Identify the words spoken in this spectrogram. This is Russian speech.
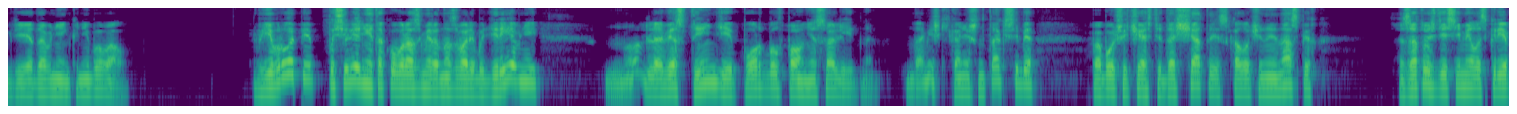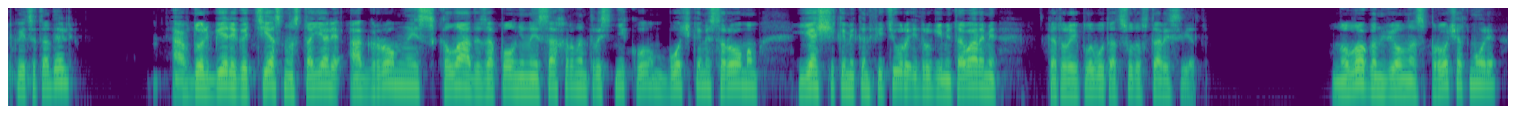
где я давненько не бывал. В Европе поселение такого размера назвали бы деревней, но для Вест-Индии порт был вполне солидным. Домишки, конечно, так себе, по большей части дощатые, сколоченные наспех, зато здесь имелась крепкая цитадель, а вдоль берега тесно стояли огромные склады, заполненные сахарным тростником, бочками с ромом, ящиками конфитюра и другими товарами, которые плывут отсюда в Старый Свет. Но Логан вел нас прочь от моря,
